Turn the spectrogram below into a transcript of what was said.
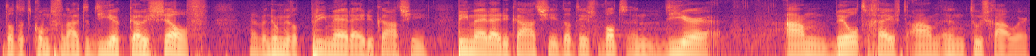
Dat het komt vanuit de dierkeus zelf. We noemen dat primaire educatie. Primaire educatie, dat is wat een dier aan beeld geeft aan een toeschouwer.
